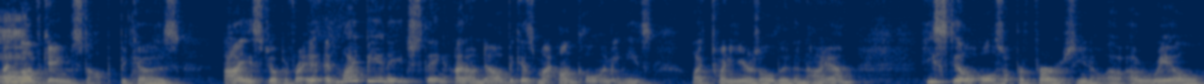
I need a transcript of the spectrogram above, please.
I Um, love GameStop because I still prefer it. It might be an age thing. I don't know because my uncle, I mean, he's like 20 years older than I am. He still also prefers, you know, a, a real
